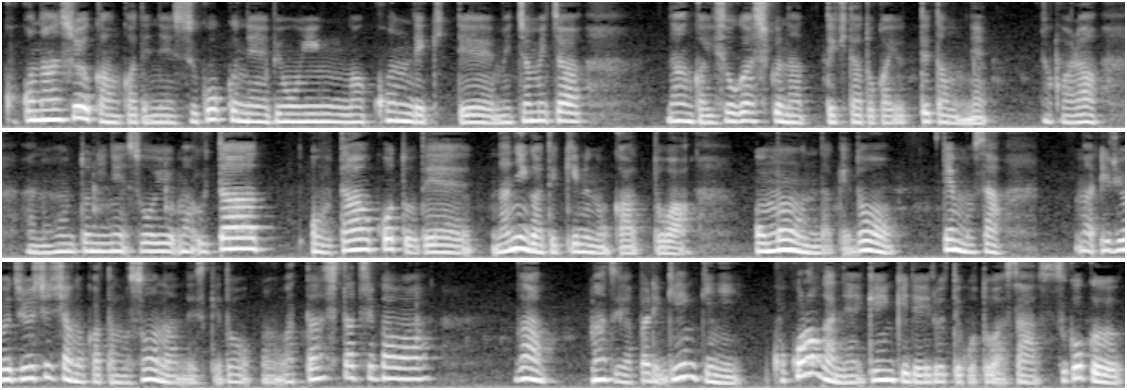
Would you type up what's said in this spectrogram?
ここ何週間かでねすごくね病院が混んできてめちゃめちゃなんか忙しくなってきたとか言ってたのね。だからあの本当にねそういう、まあ、歌を歌うことで何ができるのかとは思うんだけどでもさ、まあ、医療従事者の方もそうなんですけど私たち側がまずやっぱり元気に心がね元気でいるってことはさすごく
